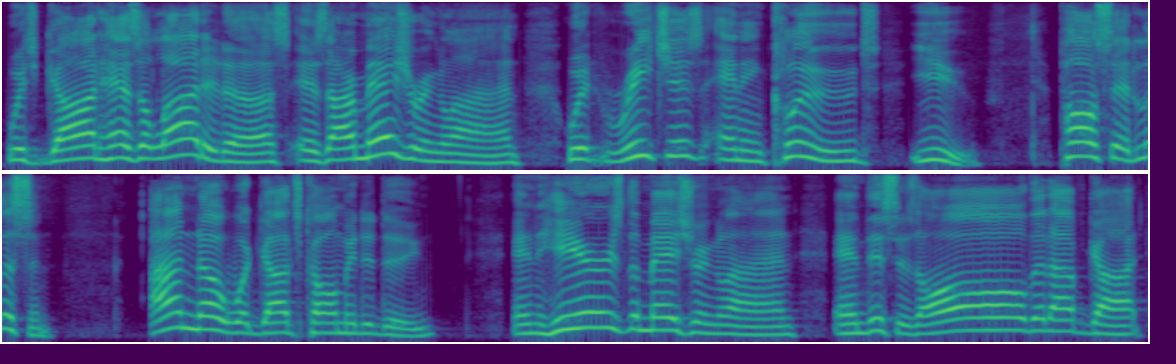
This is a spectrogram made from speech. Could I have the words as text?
which God has allotted us as our measuring line, which reaches and includes you. Paul said, Listen, I know what God's called me to do. And here's the measuring line, and this is all that I've got,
